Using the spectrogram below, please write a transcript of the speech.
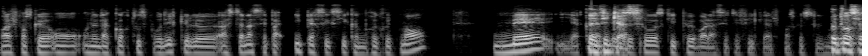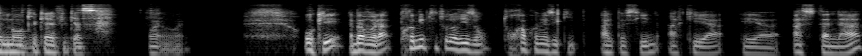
voilà, je pense qu'on on est d'accord tous pour dire que le Astana c'est pas hyper sexy comme recrutement, mais il y a quand même quelque chose qui peut, voilà, c'est efficace. Je pense que c'est Potentiellement, en tout cas, efficace. Ouais, ouais. OK, et ben voilà, premier petit tour d'horizon, trois premières équipes, Alpecin, Arkea et Astana.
